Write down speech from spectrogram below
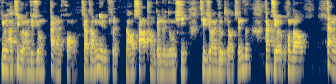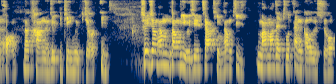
因为它基本上就是用蛋黄加上面粉，然后砂糖等等东西，这些就来做调整的。那只要有碰到蛋黄，那它呢就一定会比较硬。所以像他们当地有一些家庭，他们自己妈妈在做蛋糕的时候，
